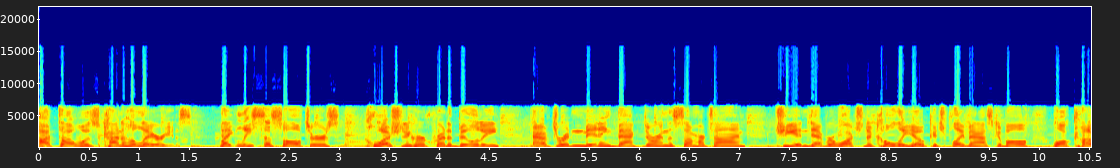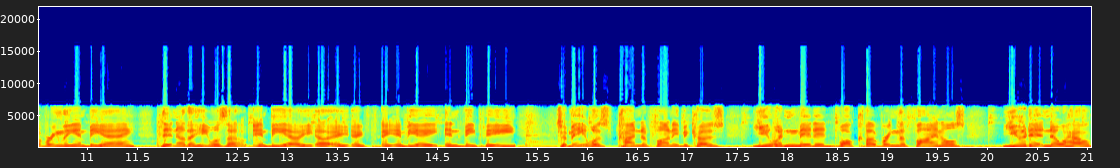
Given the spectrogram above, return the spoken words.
I thought was kind of hilarious. Like Lisa Salters questioning her credibility after admitting back during the summertime she had never watched Nikola Jokic play basketball while covering the NBA. Didn't know that he was a NBA a, a, a NBA MVP. To me, was kind of funny because you admitted while covering the finals you didn't know how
